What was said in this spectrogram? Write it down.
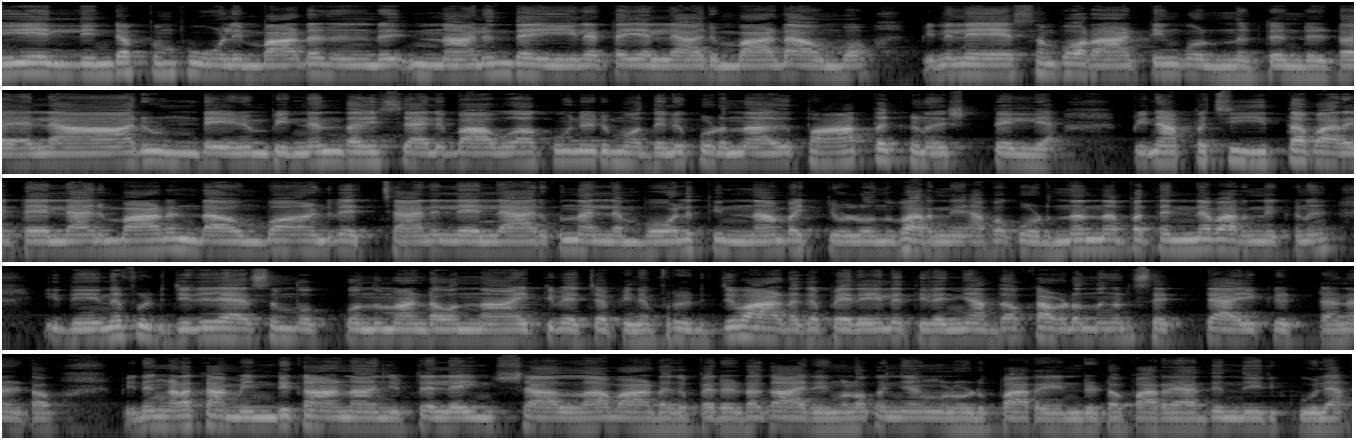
ഈ എല്ലിന്റെ ഒപ്പം പൂളിയും പാടുണ്ട് എന്നാലും തയ്യിലട്ടെ എല്ലാവരും പാടാവുമ്പോൾ പിന്നെ ലേസം പൊറാട്ടയും കൊടുന്നിട്ടുണ്ട് കേട്ടോ എല്ലാവരും ഉണ്ടേനും. പിന്നെ എന്താ വെച്ചാൽ ബാബുവാക്കൂനൊരു മുതൽ കൊടുന്ന അത് പാത്തക്കണ ഇഷ്ടമില്ല പിന്നെ അപ്പം ചീത്ത പറയട്ടെ എല്ലാവരും പാടുണ്ടാവുമ്പോൾ ആണ്ട് വെച്ചാലല്ലേ എല്ലാവർക്കും നല്ലപോലെ തിന്നാൻ പറ്റുള്ളൂ എന്ന് പറഞ്ഞ്. അപ്പോൾ കൊടുന്നപ്പോൾ തന്നെ പറഞ്ഞിക്കണ് ഇതിന് ഫ്രിഡ്ജിൽ ലേസം വെക്കൊന്നും വേണ്ട ഒന്നായിട്ട് വെച്ചാൽ പിന്നെ ഫ്രിഡ്ജ് വാടക പെരയിലെത്തില്ല ഇനി അതൊക്കെ അവിടെ ഒന്ന് ഇങ്ങോട്ട് സെറ്റായി കിട്ടണം കേട്ടോ പിന്നെ നിങ്ങളെ കമന്റ് കാണാഞ്ഞിട്ടല്ല ഇൻഷാല്ല വാടക പെരയുടെ കാര്യങ്ങളൊക്കെ ഞങ്ങളോട് പറയണ്ട കേട്ടോ പറയാതെ ഒന്നും ഇരിക്കൂല.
